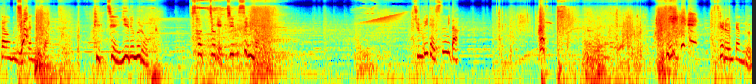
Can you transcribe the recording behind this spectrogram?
싸움은 일상이죠. 빛의 이름으로 서쪽의 짐승이여. 준비됐습니다. 핫! 새로운 땅으로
